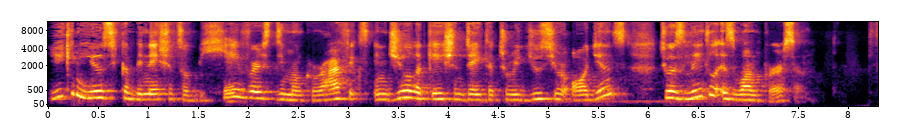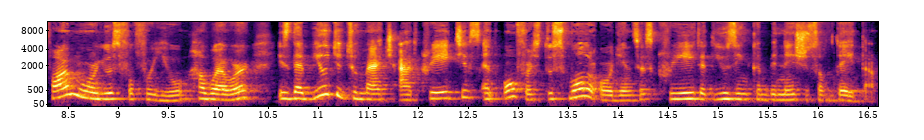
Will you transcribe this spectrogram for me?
you can use combinations of behaviors, demographics, and geolocation data to reduce your audience to as little as one person. Far more useful for you, however, is the ability to match ad creatives and offers to smaller audiences created using combinations of data.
